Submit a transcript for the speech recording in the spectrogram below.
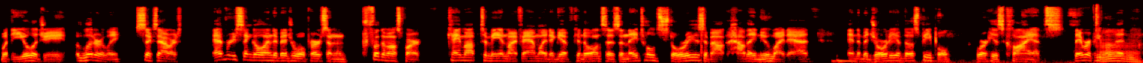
with the eulogy, literally six hours, every single individual person, for the most part, came up to me and my family to give condolences and they told stories about how they knew my dad. And the majority of those people were his clients. They were people oh. that, ah.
